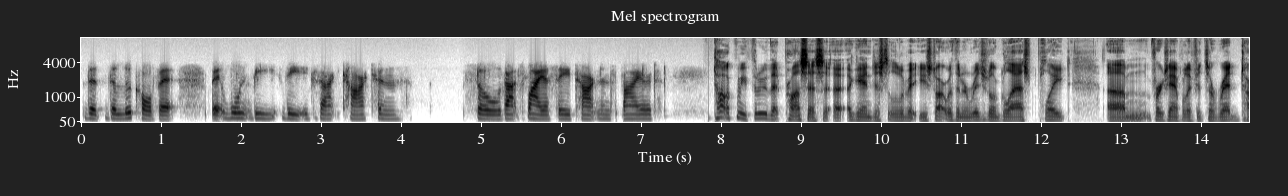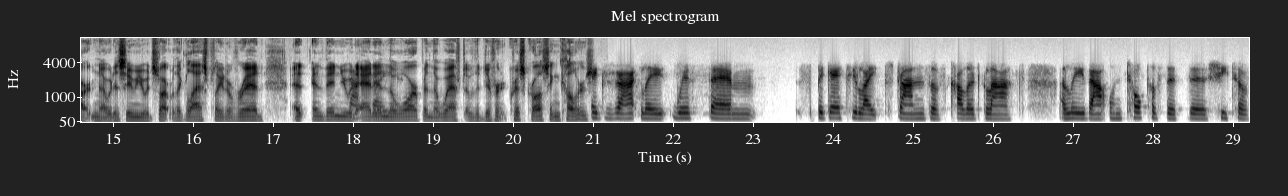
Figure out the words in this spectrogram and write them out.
the the look of it, but it won't be the exact tartan. So that's why I say tartan inspired talk me through that process uh, again just a little bit. You start with an original glass plate. Um, for example, if it's a red tartan, I would assume you would start with a glass plate of red, and, and then you would That's add right. in the warp and the weft of the different crisscrossing colors. Exactly, with um, spaghetti-like strands of coloured glass. I lay that on top of the, the sheet of,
